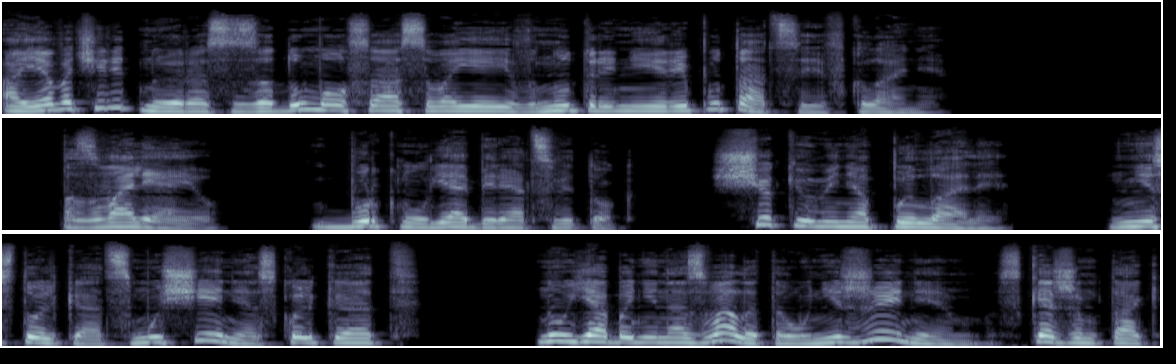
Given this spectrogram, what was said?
а я в очередной раз задумался о своей внутренней репутации в клане. «Позволяю», — буркнул я, беря цветок. Щеки у меня пылали. Не столько от смущения, сколько от... Ну, я бы не назвал это унижением, скажем так,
